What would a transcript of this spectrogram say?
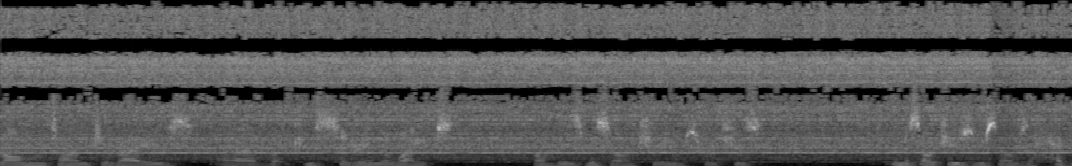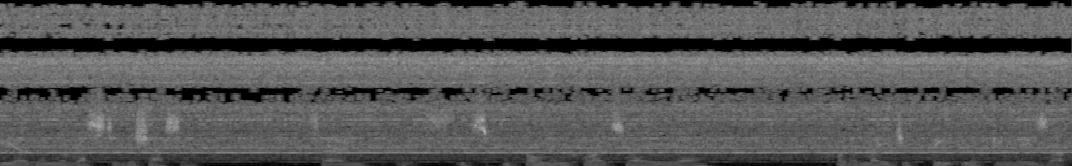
long time to raise, uh, but considering the weight of these missile tubes, which is the missile tubes themselves are heavier than the rest of the chassis, so it's, it's performing quite a uh, quite a major feat lifting these up.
